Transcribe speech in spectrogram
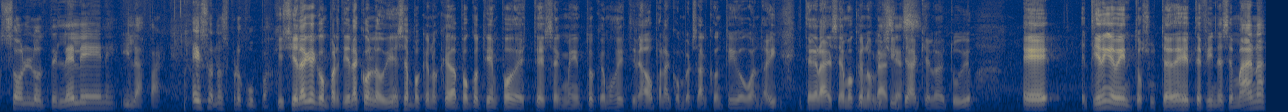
son los del ELN y la FARC. Eso nos preocupa. Quisiera que compartieras con la audiencia, porque nos queda poco tiempo de este segmento que hemos destinado para conversar contigo, Juan David, y te agradecemos que nos visites aquí en los estudios. Eh, tienen eventos ustedes este fin de semana,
